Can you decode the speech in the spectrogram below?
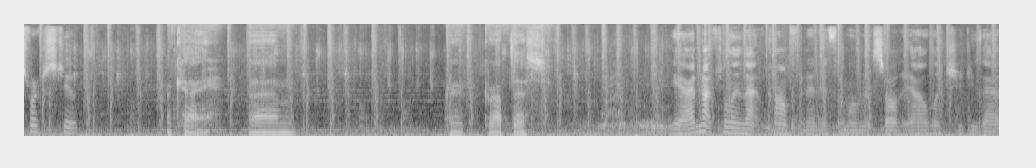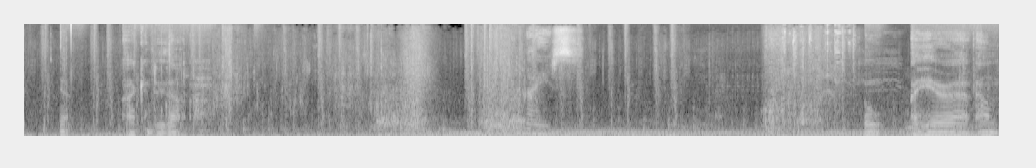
This works too. Okay. Um, grab this. Yeah, I'm not feeling that confident at the moment, so yeah, I'll let you do that. Yeah, I can do that. Nice. Oh, I hear uh, on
